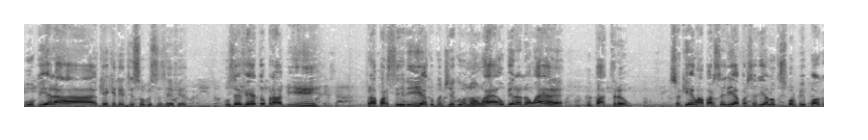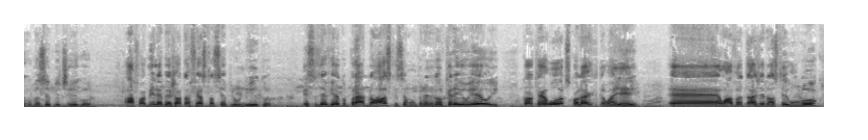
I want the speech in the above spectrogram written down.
O Bira, o que, que ele disse sobre esses eventos? Os eventos, para mim, para parceria, como eu digo, não é, o Bira não é o patrão. Isso aqui é uma parceria, a parceria Loucos por Pipoca, como eu sempre digo. A família BJ Festa está sempre unido. Esses eventos, para nós que somos empreendedores, creio eu e qualquer outros colegas que estão aí, é uma vantagem nós ter um lucro.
